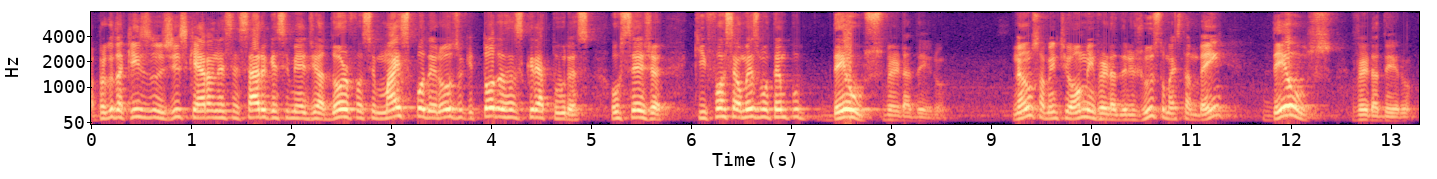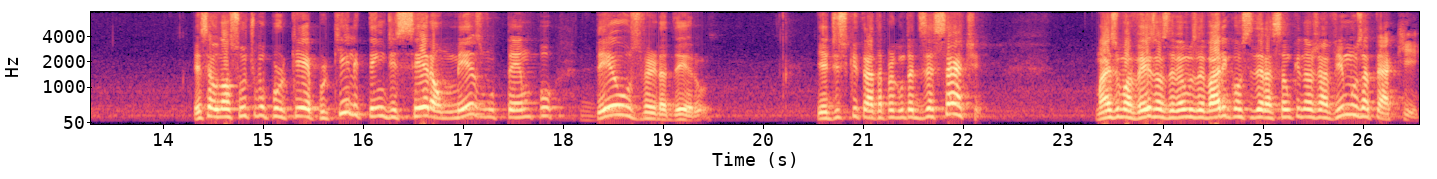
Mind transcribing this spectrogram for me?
A pergunta 15 nos diz que era necessário que esse mediador fosse mais poderoso que todas as criaturas, ou seja, que fosse ao mesmo tempo Deus verdadeiro. Não somente homem verdadeiro e justo, mas também Deus verdadeiro. Esse é o nosso último porquê. Porque ele tem de ser ao mesmo tempo Deus verdadeiro. E é disso que trata a pergunta 17. Mais uma vez, nós devemos levar em consideração que nós já vimos até aqui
